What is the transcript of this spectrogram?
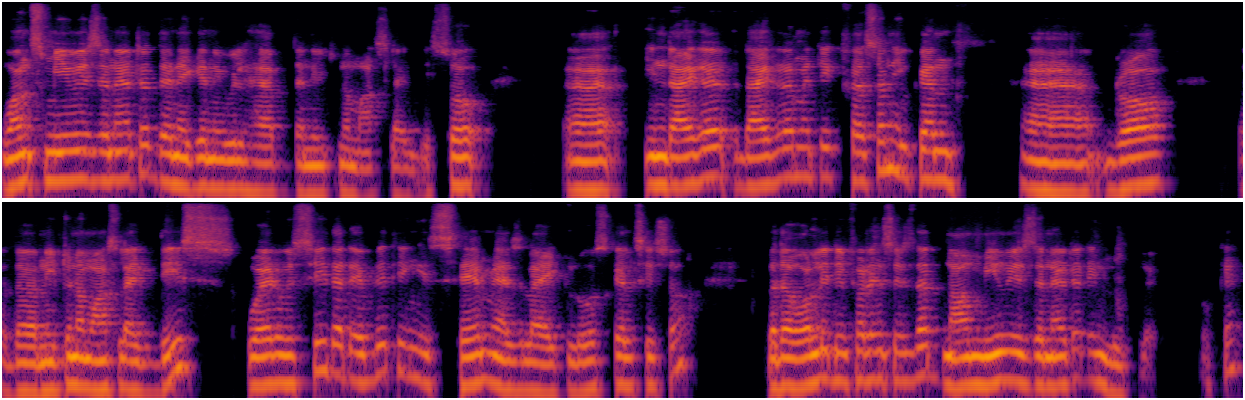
Once mu is generated, then again, you will have the neutrino mass like this. So uh, in diag diagrammatic fashion, you can uh, draw the neutrino mass like this, where we see that everything is same as like low scale seesaw, but the only difference is that now mu is generated in loop level. Okay.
